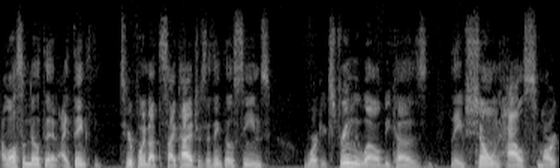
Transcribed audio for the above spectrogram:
I'll also note that I think, to your point about the psychiatrist, I think those scenes work extremely well because they've shown how smart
